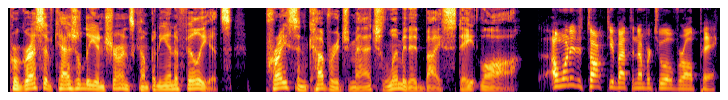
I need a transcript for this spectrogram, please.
Progressive Casualty Insurance Company and Affiliates. Price and coverage match limited by state law. I wanted to talk to you about the number two overall pick.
